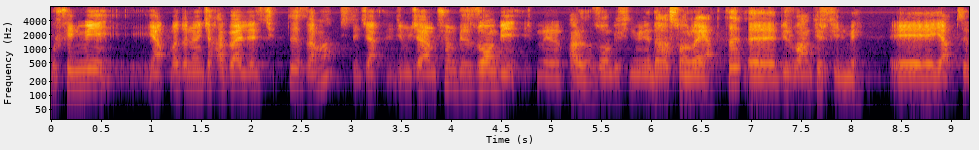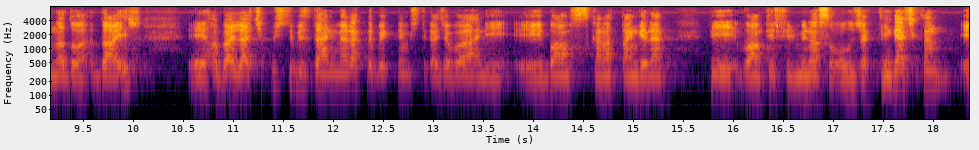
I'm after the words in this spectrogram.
Bu filmi yapmadan önce haberleri çıktığı zaman işte Jim Jarmusch'un bir zombi, pardon zombi filmini daha sonra yaptı. Bir vampir filmi e, yaptığına da- dair e, haberler çıkmıştı. Biz de hani merakla beklemiştik acaba hani e, bağımsız kanattan gelen bir vampir filmi nasıl olacak diye. Gerçekten e,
